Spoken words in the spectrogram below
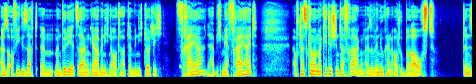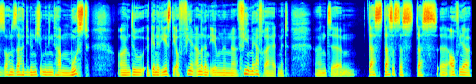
Also auch wie gesagt, ähm, man würde jetzt sagen, ja, wenn ich ein Auto habe, dann bin ich deutlich freier, da habe ich mehr Freiheit. Auch das kann man mal kritisch hinterfragen. Also wenn du kein Auto brauchst, dann ist es auch eine Sache, die du nicht unbedingt haben musst und du generierst dir auf vielen anderen Ebenen viel mehr Freiheit mit. Und ähm, das, das ist das, das äh, auch wieder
